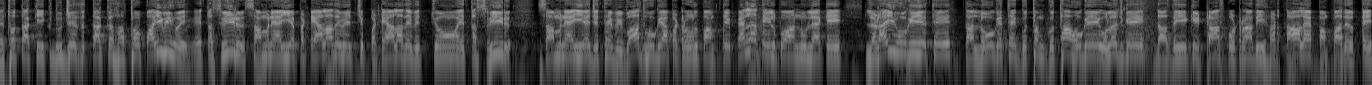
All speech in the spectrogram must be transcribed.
ਇੱਥੋਂ ਤੱਕ ਕਿ ਇੱਕ ਦੂਜੇ ਤੱਕ ਹੱਥੋਂ ਪਾਈ ਵੀ ਹੋਏ। ਇਹ ਤਸਵੀਰ ਸਾਹਮਣੇ ਆਈ ਹੈ ਪਟਿਆਲਾ ਦੇ ਵਿੱਚ। ਪਟਿਆਲਾ ਦੇ ਵਿੱਚੋਂ ਇਹ ਤਸਵੀਰ ਸਾਹਮਣੇ ਆਈ ਹੈ, ਜਿੱਥੇ ਵਿਵਾਦ ਹੋ ਗਿਆ ਪੈਟਰੋਲ ਪੰਪ ਤੇ। ਪਹਿਲਾਂ ਤੇਲ ਪਵਾਉਣ ਨੂੰ ਲੈ ਕੇ ਲੜਾਈ ਹੋ ਗਈ ਇੱਥੇ, ਤਾਂ ਲੋਕ ਇੱਥੇ ਗੁੱਥਮ ਗੁੱਥਾ ਹੋ ਗਏ, ਉਲਝ ਗਏ। ਦੱਸ ਦਈਏ ਕਿ ਟਰਾਂਸਪੋਰਟਰਾਂ ਦੀ ਹੜਤਾਲ ਹੈ, ਪੰਪਾਂ ਦੇ ਉੱਤੇ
